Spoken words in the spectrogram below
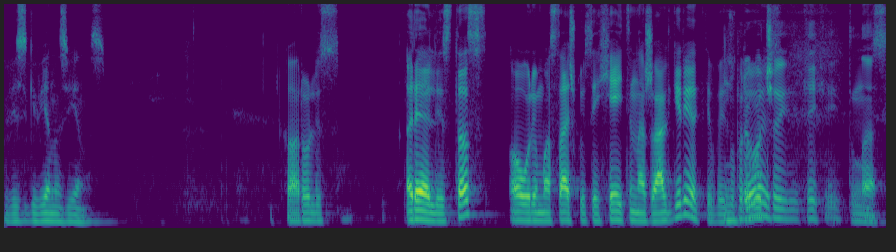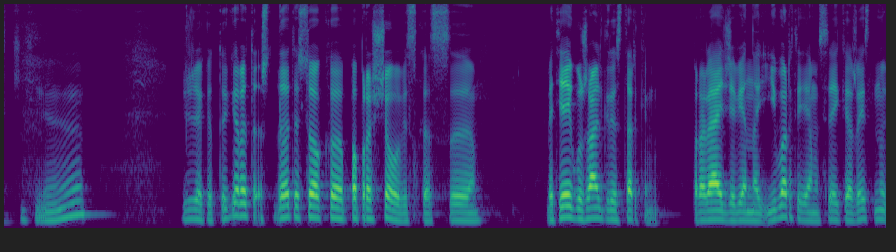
visgi vienas vienas. Karolis realistas, Aurimas, aišku, jisai heitina žalgerį, Nu, akivaizdu. privačiai kiek įtina. Ne. Žiūrėkit, tai gerai, aš tada tiesiog e, paprasčiau viskas. e, Bet jeigu žalgeris, tarkim, praleidžia vieną įvartį, jiems reikia žaisti, nu,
